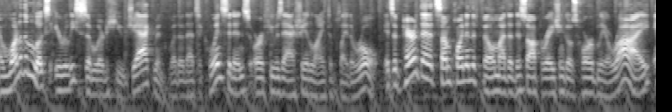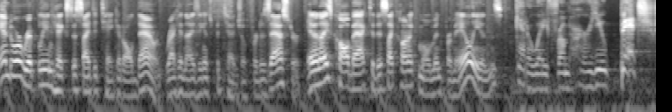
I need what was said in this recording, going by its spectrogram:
and one of them looks eerily similar to Hugh Jackman, whether that's a coincidence or if he was actually in line to play the role. It's apparent that at some point in the film, either this operation goes horribly awry, and or Ripley and Hicks decide to take it all down, recognizing its potential for disaster. In a nice callback to this iconic moment from Aliens, Get away from her, you bitch!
